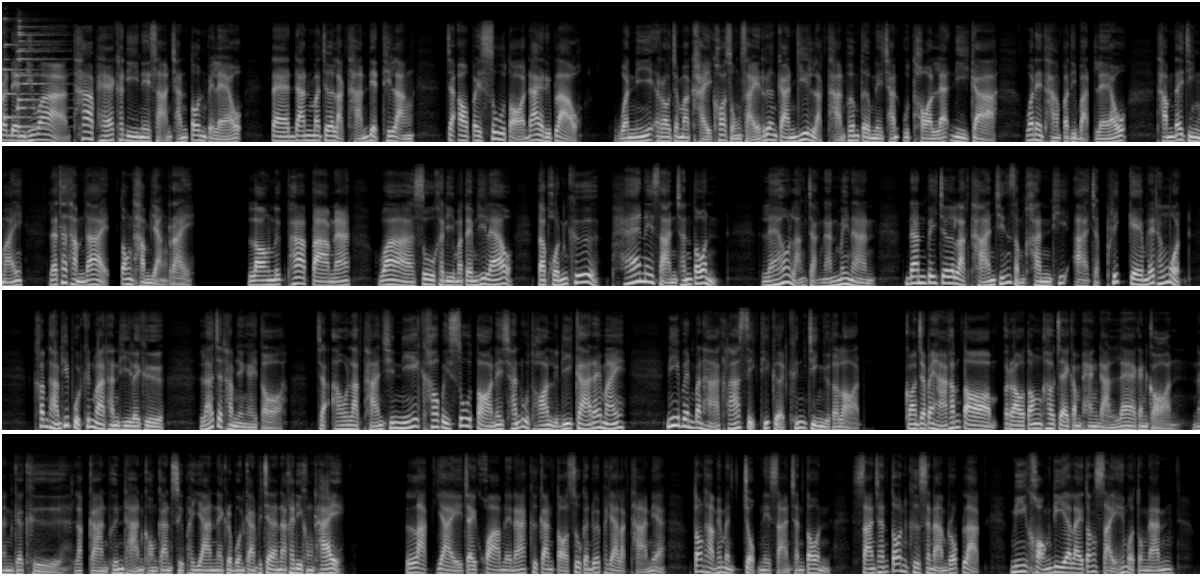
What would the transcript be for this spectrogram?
ประเด็นที่ว่าถ้าแพ้คดีในศาลชั้นต้นไปแล้ว แต่ดันมาเจอหลักฐานเด็ดทีหลัง จะเอาไปสู้ต่อได้หรือเปล่า วันนี้เราจะมาไขข้อสงสัยเรื่องการยื่นหลักฐานเพิ่มเติมในชั้นอุทธรณ์และฎีกา ว่าในทางปฏิบัติแล้วทำได้จริงไหม และถ้าทำได้ต้องทำอย่างไร ลองนึกภาพตามนะ ว่าสู้คดีมาเต็มที่แล้ว แต่ผลคือแพ้ในศาลชั้นต้น แล้วหลังจากนั้นไม่นาน ดันไปเจอหลักฐานชิ้นสำคัญที่อาจจะพลิกเกมได้ทั้งหมด คำถามที่ผุดขึ้นมาทันทีเลยคือ แล้วจะทำยังไงต่อ จะเอาหลักฐานชิ้นนี้เข้าไปสู้ต่อในชั้นอุทธรณ์หรือฎีกาได้ไหม นี่เป็นปัญหาคลาสสิกที่เกิดขึ้นจริงอยู่ตลอด ก่อนจะไปหาคำตอบ เราต้องเข้าใจกำแพงด่านแรกกันก่อน นั่นก็คือหลักการพื้นฐานของการสืบพยานในกระบวนการพิจารณาคดีของไทย หลักใหญ่ใจความเลยนะ คือการต่อสู้กันด้วยพยานหลักฐานเนี่ยต้องทำให้มันจบในศาลชั้นต้น ศาลชั้นต้นคือสนามรบหลัก มีของดีอะไรต้องใส่ให้หมดตรงนั้น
